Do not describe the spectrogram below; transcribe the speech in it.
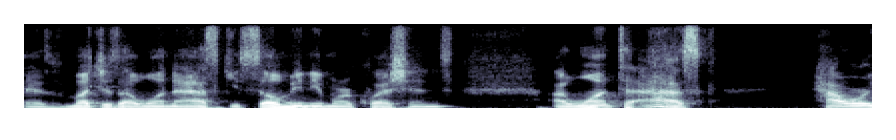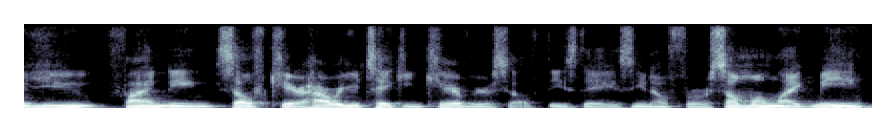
as much as I want to ask you so many more questions, I want to ask how are you finding self-care? How are you taking care of yourself these days? You know, for someone like me,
